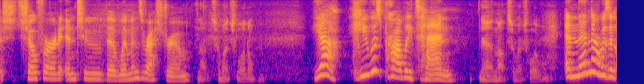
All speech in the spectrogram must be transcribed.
chauffeured into the women's restroom. Not so much little. Yeah, he was probably 10. Yeah, not so much little. And then there was an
